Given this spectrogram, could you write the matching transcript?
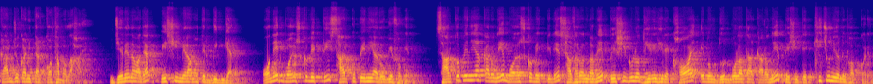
কার্যকারিতার কথা বলা হয়। জেনে নেওয়া যাক পেশি মেরামতের বিজ্ঞান। অনেক বয়স্ক ব্যক্তি সার্কোপেনিয়া রোগে ভোগেন। সার্কোপেনিয়ার কারণে বয়স্ক ব্যক্তিদের সাধারণভাবে পেশিগুলো ধীরে ধীরে ক্ষয় এবং দুর্বলতার কারণে পেশিতে খিচুনি অনুভব করেন,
